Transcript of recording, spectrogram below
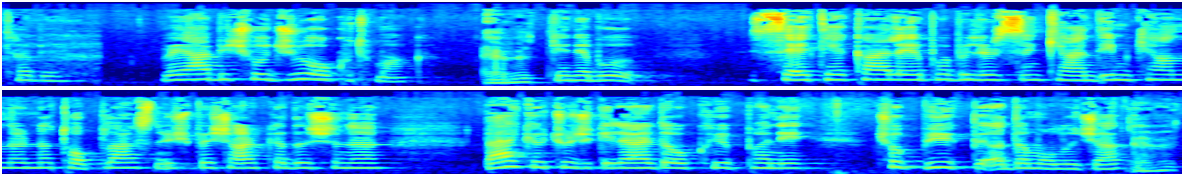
Tabii. Veya bir çocuğu okutmak. Evet. Gene bu STK ile yapabilirsin. Kendi imkanlarına toplarsın 3-5 arkadaşını. Belki o çocuk ileride okuyup hani çok büyük bir adam olacak. Evet.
